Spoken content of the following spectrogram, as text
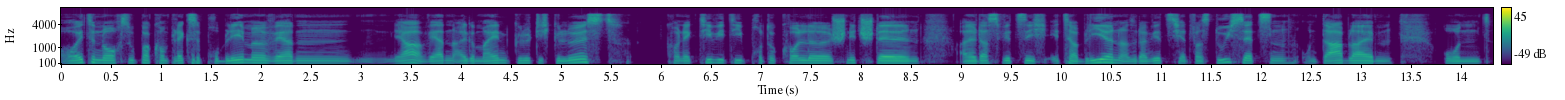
heute noch super komplexe Probleme werden, ja, werden allgemeingültig gelöst. Connectivity-Protokolle, Schnittstellen, all das wird sich etablieren, also da wird sich etwas durchsetzen und da bleiben. Und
